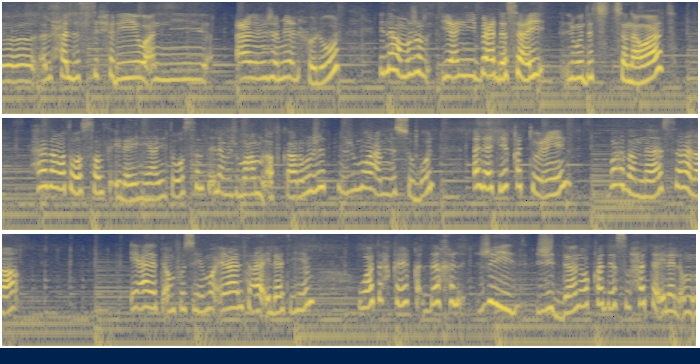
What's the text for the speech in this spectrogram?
آه، الحل السحري وأني أعلم جميع الحلول. إنها مجرد يعني بعد سعي لمدة ست سنوات. هذا ما توصلت إليه يعني توصلت إلى مجموعة من الأفكار وجدت مجموعة من السبل التي قد تعين بعض الناس على إعانة أنفسهم وإعانة عائلاتهم وتحقيق دخل جيد جدا وقد يصل حتى إلى.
